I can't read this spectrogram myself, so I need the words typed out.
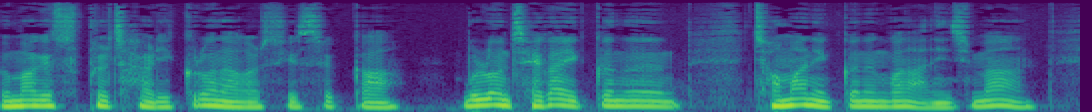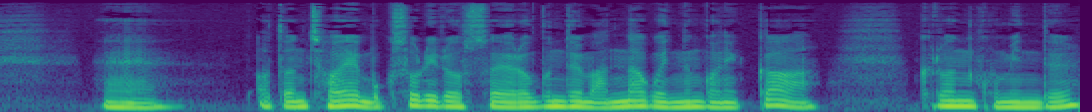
음악의 숲을 잘 이끌어 나갈 수 있을까? 물론 제가 이끄는 저만 이끄는 건 아니지만 예, 어떤 저의 목소리로서 여러분들 만나고 있는 거니까 그런 고민들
